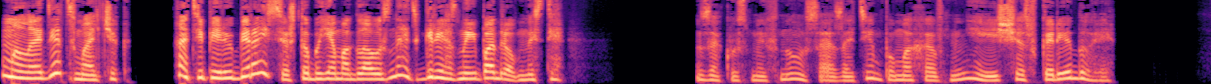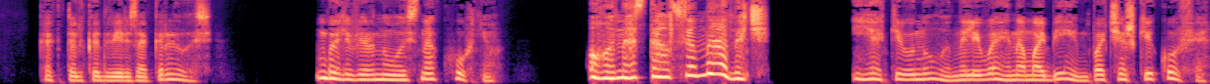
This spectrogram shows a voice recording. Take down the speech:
«Молодец, мальчик! А теперь убирайся, чтобы я могла узнать грязные подробности!» Зак усмехнулся, а затем, помахав мне, исчез в коридоре. Как только дверь закрылась, Белль вернулась на кухню. «Он остался на ночь!» Я кивнула, наливая нам обеим по чашке кофе.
